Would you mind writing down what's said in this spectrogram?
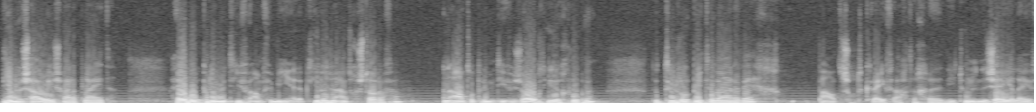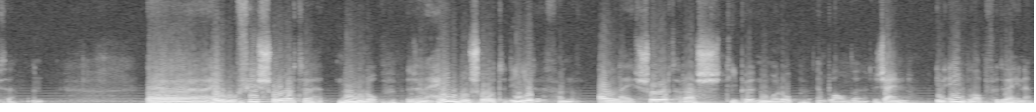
Dinosauriërs waren pleiten. Heel veel primitieve amfibieën en reptielen zijn uitgestorven. Een aantal primitieve zoogdierengroepen. De trilobieten waren weg. Een bepaald soort kreeftachtige die toen in de zeeën leefden. Een uh, een heleboel vissoorten, noem maar op. Er zijn een heleboel soorten dieren van allerlei soort, ras, type, noem maar op, en planten, zijn in één klap verdwenen.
